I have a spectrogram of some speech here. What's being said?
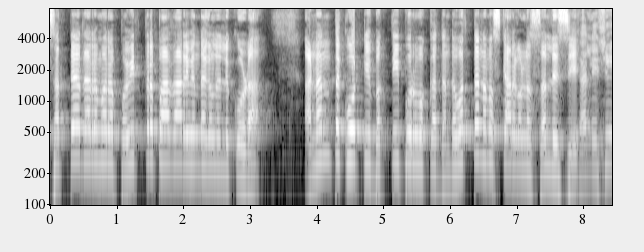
ಸತ್ಯಧರ್ಮರ ಪವಿತ್ರ ಪಾದಾರವಿಂದಗಳಲ್ಲಿ ಕೂಡ ಅನಂತ ಕೋಟಿ ಭಕ್ತಿಪೂರ್ವಕ ದಂಡವತ್ತ ನಮಸ್ಕಾರಗಳನ್ನು ಸಲ್ಲಿಸಿ ಸಲ್ಲಿಸಿ.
